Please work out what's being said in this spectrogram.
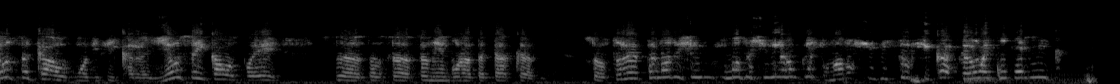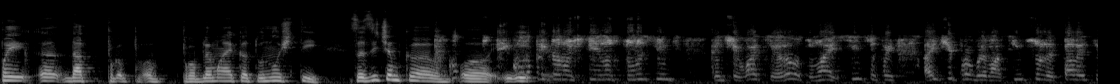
eu să caut modificările, eu să-i caut pe ei să, să, să, să-mi îmbunătățească softurile, păi mă duc și, mă duc și vin gâtul, mă duc și distrug și cască, că nu mai cumpăr nimic. Păi, uh, dar pro- problema e că tu nu știi. Să zicem că... Uh, cum că nu știi, nu, tu nu simți când ceva ți-e rău, tu nu ai simțuri, păi aici e problema, simțurile tale, tu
